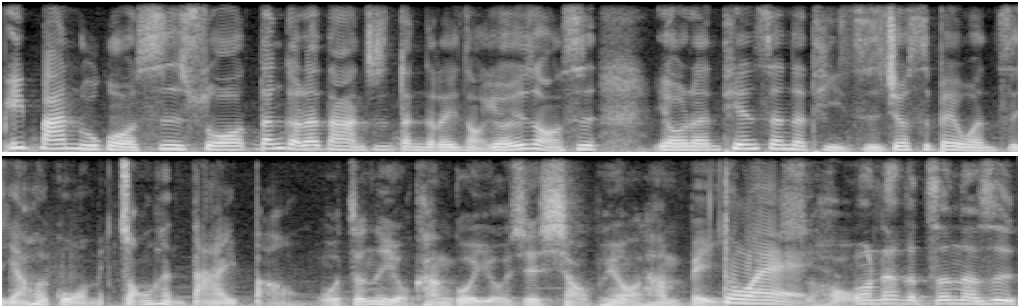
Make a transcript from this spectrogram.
一般如果是说登革热，当然就是登革热一种，有一种是有人天生的体质，就是被蚊子咬会过敏，肿很大一包。我真的有看过有些小朋友他们被咬的时候，哇，那个真的是，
